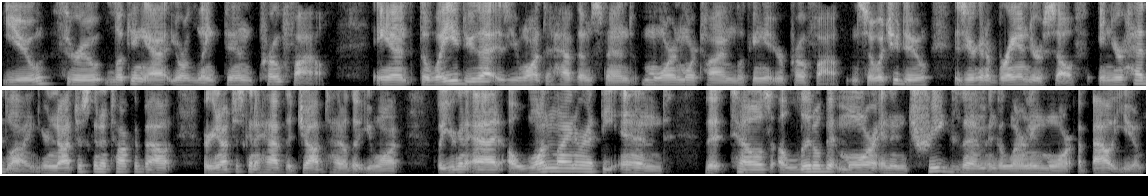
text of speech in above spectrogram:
you through looking at your LinkedIn profile. And the way you do that is you want to have them spend more and more time looking at your profile. And so what you do is you're going to brand yourself in your headline. You're not just going to talk about, or you're not just going to have the job title that you want, but you're going to add a one liner at the end that tells a little bit more and intrigues them into learning more about you.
